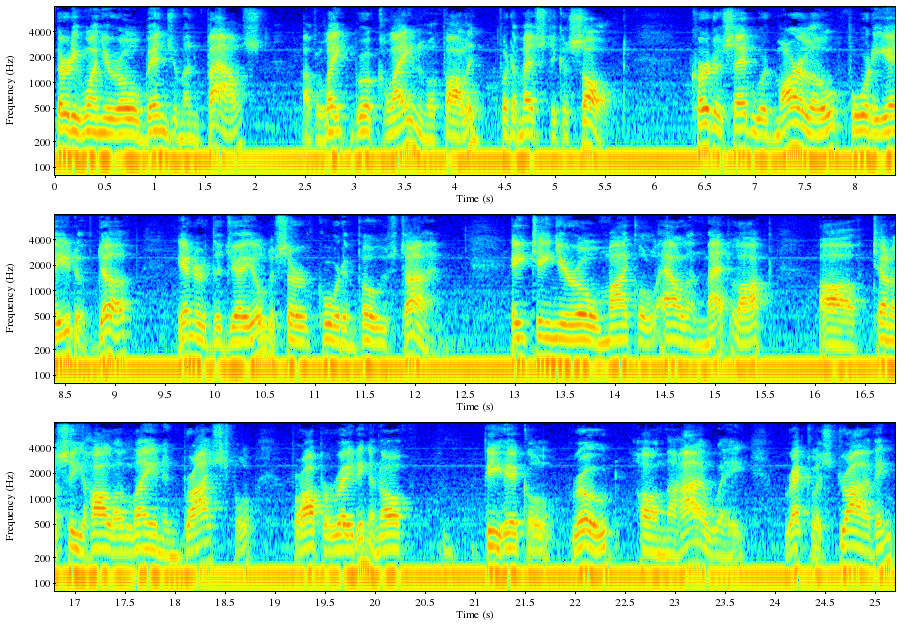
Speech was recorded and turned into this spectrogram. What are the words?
31 year old Benjamin Faust of Lake Brook Lane, La Follette, for domestic assault. Curtis Edward Marlowe, 48, of Duff, entered the jail to serve court imposed time. 18 year old Michael Allen Matlock of Tennessee Hollow Lane in Briceville for operating an off vehicle road on the highway, reckless driving,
